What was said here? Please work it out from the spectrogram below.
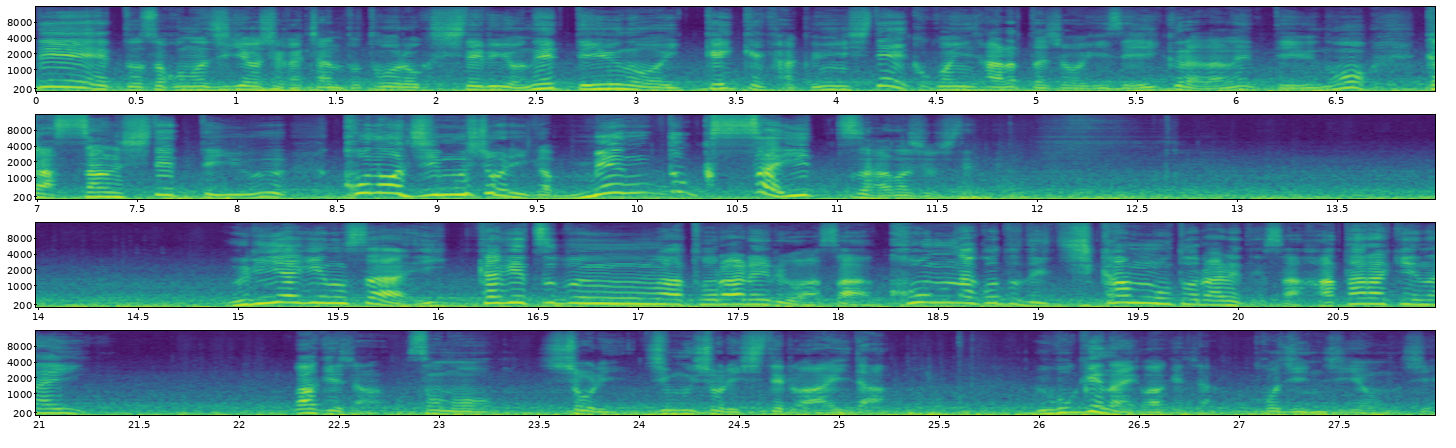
で、えっと、そこの事業者がちゃんと登録してるよねっていうのを一回一回確認して、ここに払った消費税いくらだねっていうのを合算してっていう、この事務処理がめんどくさいっつう話をしてる。売上のさ、1ヶ月分は取られるわさ、こんなことで時間も取られてさ、働けないわけじゃん。その処理、事務処理してる間。動けないわけじゃん。個人事業主。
